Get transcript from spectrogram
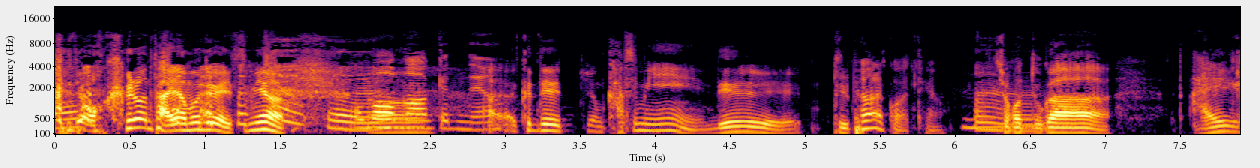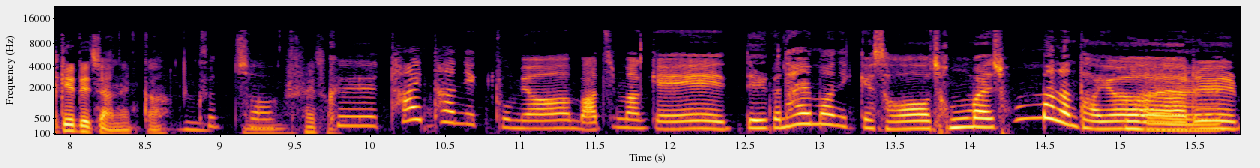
근데 어, 그런 다이아몬드가 있으면 어, 어마어마하겠네요. 아, 근데 좀 가슴이 늘 불편할 것 같아요. 음. 저거 누가 알게 되지 않을까. 그쵸. 음, 해서. 그 타이타닉 보면 마지막에 늙은 할머니께서 정말 손만한 다이아를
